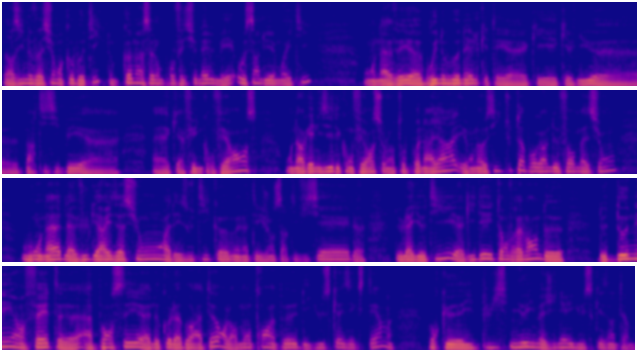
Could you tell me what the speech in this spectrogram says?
leurs innovations en cobotique, donc comme un salon professionnel mais au sein du MIT. On avait Bruno Bonnel qui, était, qui, est, venu participer, qui a fait une conférence. On a organisé des conférences sur l'entrepreneuriat et on a aussi tout un programme de formation où on a de la vulgarisation à des outils comme l'intelligence artificielle, de l'IoT. L'idée étant vraiment de, de donner en fait à penser à nos collaborateurs en leur montrant un peu des use cases externes pour qu'ils puissent mieux imaginer les use cases internes.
